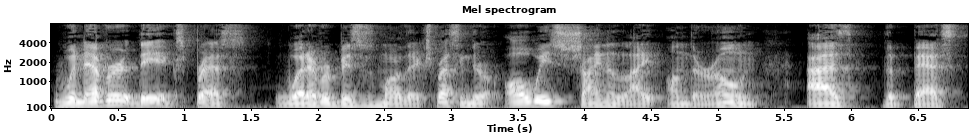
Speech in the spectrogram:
whenever they express whatever business model they're expressing, they're always shine a light on their own as the best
